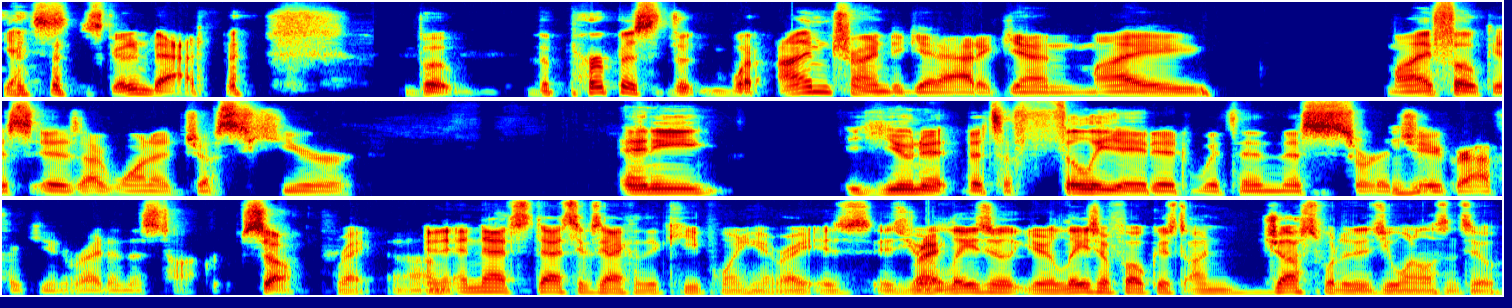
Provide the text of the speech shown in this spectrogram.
Yes. it's good and bad. but the purpose that what I'm trying to get at again, my my focus is I want to just hear any unit that's affiliated within this sort of Mhm. geographic unit, right? In this talk group. So Right. um, and, and that's that's exactly the key point here, right? Is is you're Right. laser you're laser focused on just what it is you want to listen to.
